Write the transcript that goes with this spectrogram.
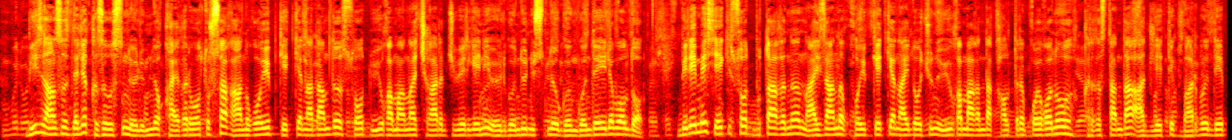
биз ансыз деле кызыбыздын өлүмүнө кайгырып отурсак аны коюп кеткен адамды сот үй камагына чыгарып жибергени өлгөндүн үстүнө көмгөндөй эле болду. Бир эмес эки сот бутагынын айзаны коюп кеткен айдоочуну үй камагында калтырып койгону кыргызстанда адилеттик барбы деп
